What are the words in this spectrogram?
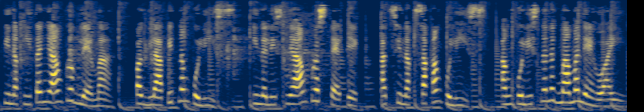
Pinakita niya ang problema. Paglapit ng pulis, inalis niya ang prosthetic, at sinaksak ang pulis. Ang pulis na nagmamaneho ay,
